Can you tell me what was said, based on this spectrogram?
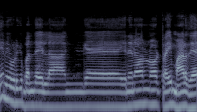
ಏನು ಹುಡುಗಿ ಬಂದೇ ಇಲ್ಲ ಹಂಗೆ ಏನೇನೋ ಟ್ರೈ ಮಾಡಿದೆ.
